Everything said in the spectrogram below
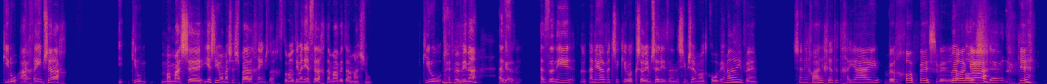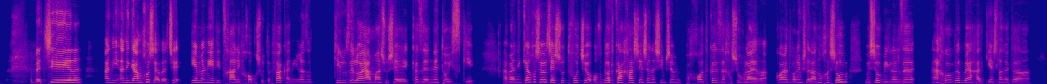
כאילו, כן. החיים שלך, כאילו, ממש, יש לי ממש השפעה על החיים שלך. זאת אומרת, אם אני אעשה לך את המוות על משהו, כאילו, את מבינה? אז, כן. אז אני, אני אוהבת שכאילו הקשרים שלי זה אנשים שהם מאוד קרובים אליי, ושאני יכולה לחיות את חיי בחופש, ברוגע. באושר. כן. בצ'יל. אני, אני גם חושבת שאם אני הייתי צריכה לבחור שותפה, כנראה זאת, כאילו זה לא היה משהו שכזה נטו עסקי. אבל אני כן חושבת שיש שותפות שעובדות ככה, שיש אנשים שהם פחות כזה חשוב להם, כל הדברים שלנו חשוב, ושוב, בגלל זה אנחנו עובדות ביחד, כי יש לנו את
